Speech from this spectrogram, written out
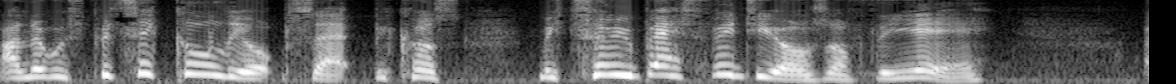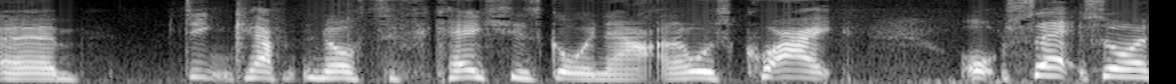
And I was particularly upset because my two best videos of the year um, didn't have notifications going out and I was quite upset. So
